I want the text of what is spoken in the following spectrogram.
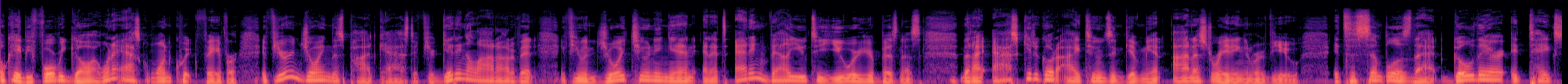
Okay, before we go, I want to ask one quick favor. If you're enjoying this podcast, if you're getting a lot out of it, if you enjoy tuning in and it's adding value to you or your business, then I ask you to go to iTunes and give me an honest rating and review. It's as simple as that. Go there, it takes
